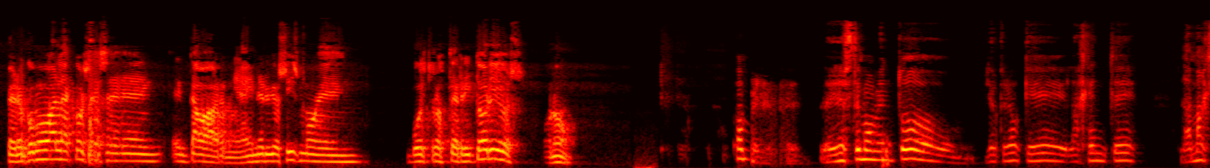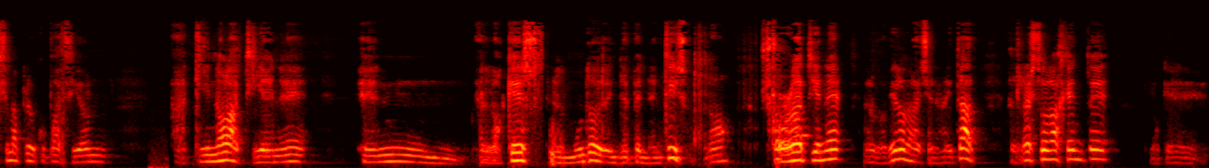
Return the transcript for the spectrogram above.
Pero ¿cómo van las cosas en, en Tabarnia? ¿Hay nerviosismo en vuestros territorios o no? Hombre, en este momento yo creo que la gente, la máxima preocupación aquí no la tiene en, lo que es el mundo del independentismo, ¿no? Solo la tiene el gobierno de la Generalitat. El resto de la gente lo que,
